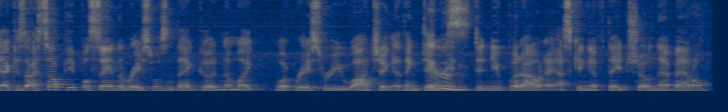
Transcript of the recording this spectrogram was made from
Yeah, because I saw people saying the race wasn't that good, and I'm like, what race were you watching? I think It Darian, was- didn't you put out asking if they'd shown that battle?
